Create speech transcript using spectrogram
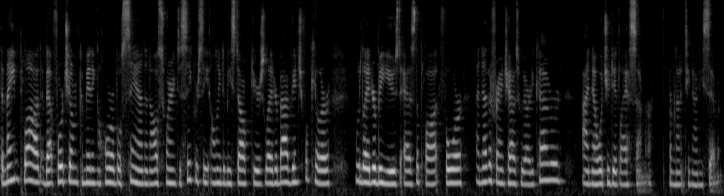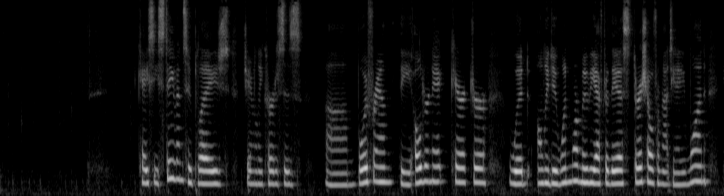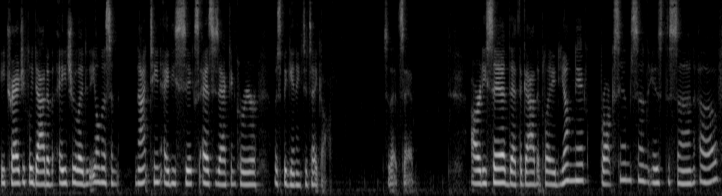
The main plot about four children committing a horrible sin and all swearing to secrecy only to be stalked years later by a vengeful killer would later be used as the plot for another franchise we already covered, I Know What You Did Last Summer from 1997. Casey Stevens, who plays Jamie Lee Curtis's um, boyfriend, the older Nick character, would only do one more movie after this, Threshold from 1981. He tragically died of AIDS related illness in 1986 as his acting career was beginning to take off. So that's sad. I already said that the guy that played young Nick, Brock Simpson, is the son of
